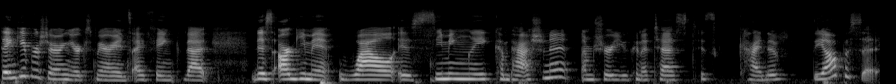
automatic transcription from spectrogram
thank you for sharing your experience. I think that this argument, while is seemingly compassionate, I'm sure you can attest, is kind of the opposite.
